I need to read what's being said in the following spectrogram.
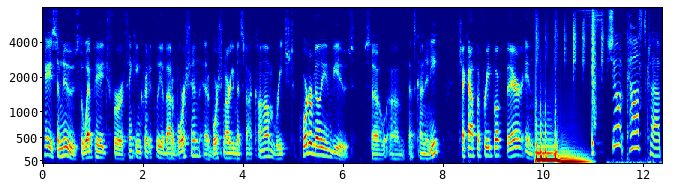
Hey, some news. The webpage for Thinking Critically About Abortion at abortionarguments.com reached a quarter million views. So um, that's kind of neat. Check out the free book there in Shortcast Club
